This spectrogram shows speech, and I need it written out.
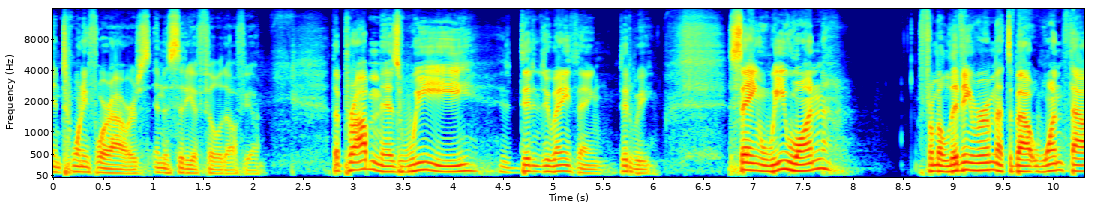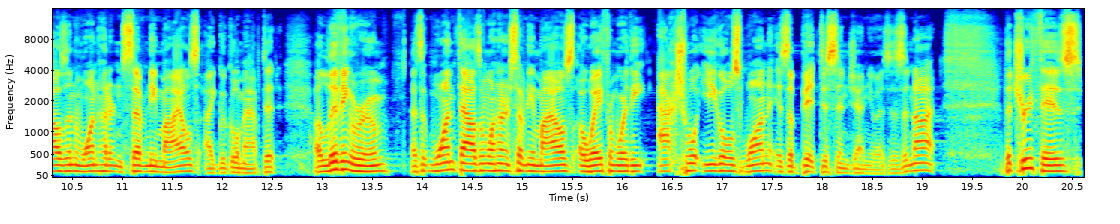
in 24 hours in the city of Philadelphia. The problem is, we didn't do anything, did we? Saying we won from a living room that's about 1,170 miles, I Google mapped it, a living room that's 1,170 miles away from where the actual Eagles won is a bit disingenuous, is it not? The truth is,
